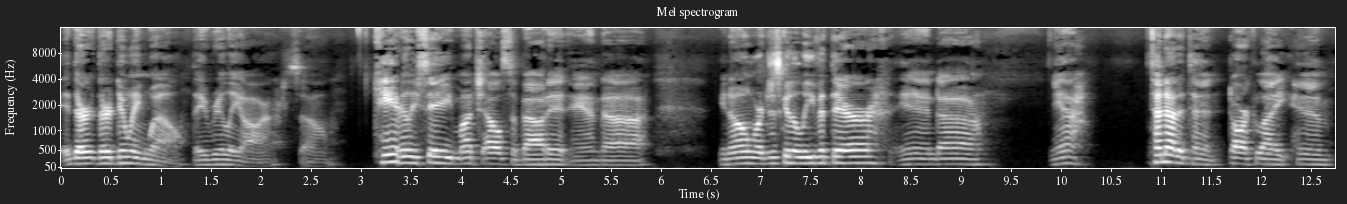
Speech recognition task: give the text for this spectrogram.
they're they're doing well. They really are. So can't really say much else about it. And uh, you know, we're just gonna leave it there. And uh, yeah, ten out of ten. Dark Light, him.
